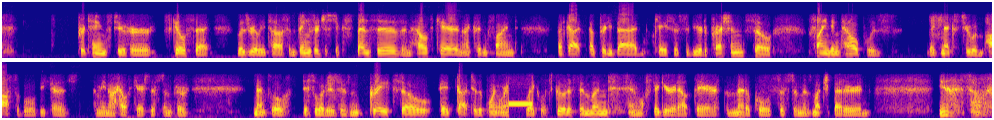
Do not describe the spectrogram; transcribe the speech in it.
pertains to her skill set was really tough. And things are just expensive, and healthcare, and I couldn't find. I've got a pretty bad case of severe depression, so finding help was like next to impossible because I mean our healthcare system for mental disorders isn't great. So it got to the point where like let's go to Finland and we'll figure it out there. The medical system is much better and yeah, so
